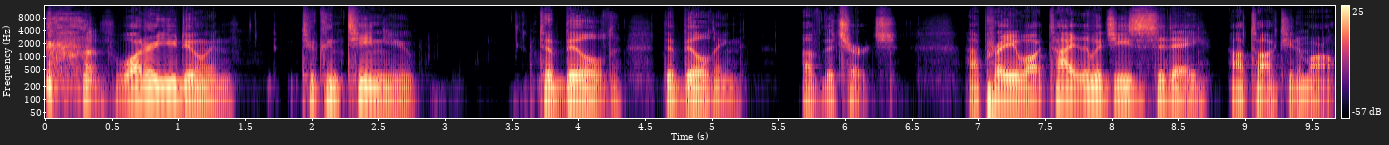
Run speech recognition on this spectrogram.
what are you doing to continue to build the building of the church? I pray you walk tightly with Jesus today. I'll talk to you tomorrow.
